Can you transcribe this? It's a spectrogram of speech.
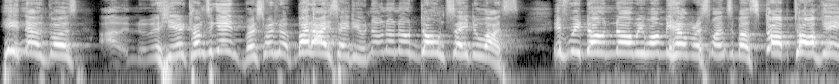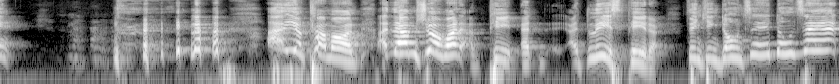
he now goes, uh, here it comes again, verse 24. But I say to you, no, no, no, don't say to us. If we don't know, we won't be held responsible. Stop talking. you come on. I'm sure one, Pete, at, at least Peter, thinking, don't say it, don't say it.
